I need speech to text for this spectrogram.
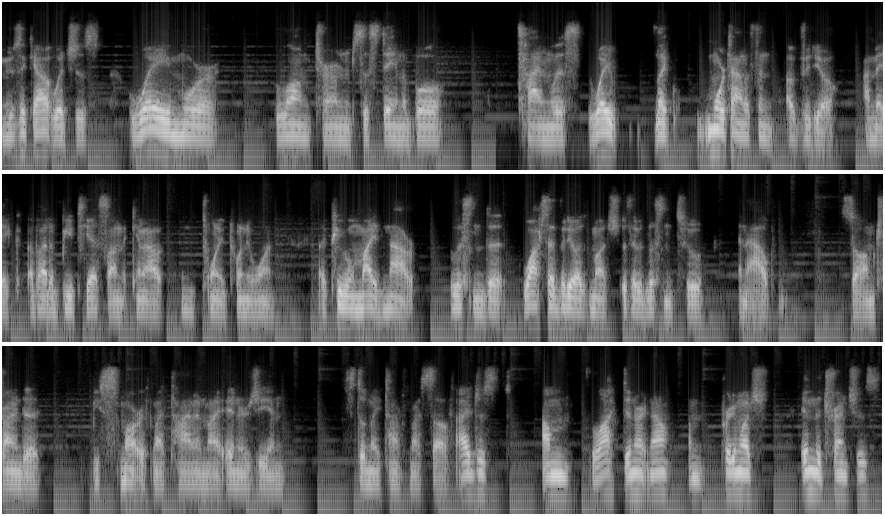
music out, which is way more long term, sustainable, timeless, way like more timeless than a video I make about a BTS song that came out in 2021. Like people might not listen to watch that video as much as they would listen to an album. So I'm trying to be smart with my time and my energy and still make time for myself. I just I'm locked in right now. I'm pretty much in the trenches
